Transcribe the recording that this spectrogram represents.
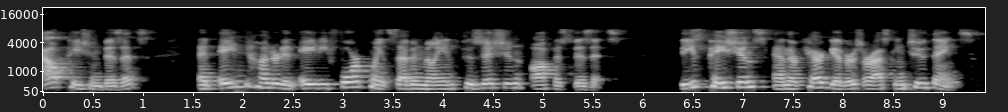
outpatient visits and 884.7 million physician office visits. These patients and their caregivers are asking two things.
